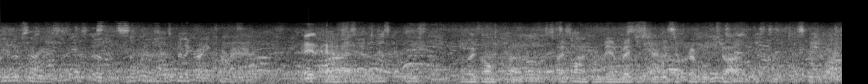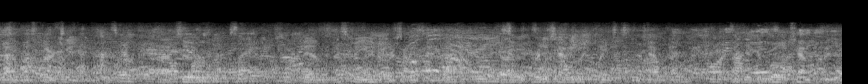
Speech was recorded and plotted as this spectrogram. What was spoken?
And Things like that. You know, it's, it's, good. it's been a great career. it has. And I've gone from, I've gone from being registered as a crippled child when I was 13 uh, to be a Mr. Universe contender. I was British heavyweight weightlifting champion. I did the world champion, the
